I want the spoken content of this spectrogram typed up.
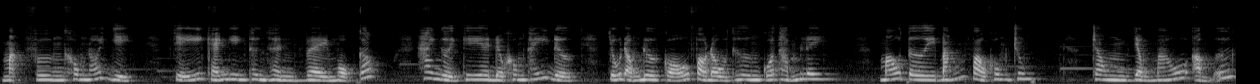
Mặt Phương không nói gì, chỉ khẽ nghiêng thân hình về một góc. Hai người kia đều không thấy được, chủ động đưa cổ vào đầu thương của Thẩm Ly. Máu tươi bắn vào không trung. Trong dòng máu ẩm ướt,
